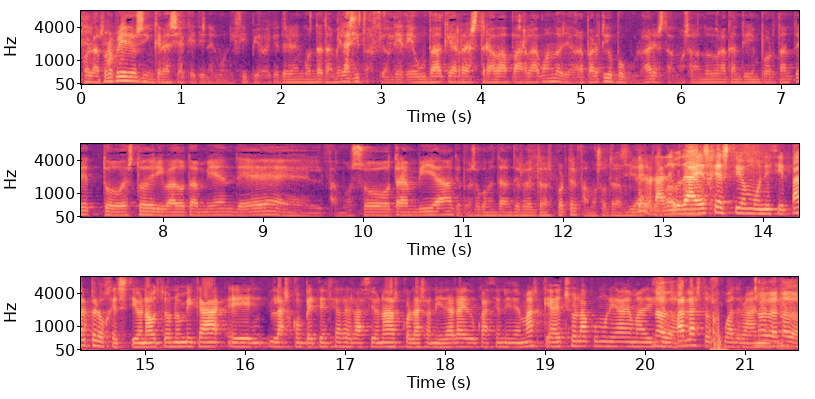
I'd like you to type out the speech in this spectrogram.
por la propia idiosincrasia que tiene el municipio, hay que tener en cuenta también la situación de deuda que arrastraba Parla cuando llegara al Partido Popular. Estamos hablando de una cantidad importante. Todo esto derivado también del famoso tranvía, que por eso comentaba antes lo del transporte, el famoso tranvía. pero la deuda es gestión municipal, pero gestión autonómica, en las competencias relacionadas con la sanidad, la educación y demás, que ha hecho la Comunidad de Madrid nada. Parla estos cuatro años. Nada, nada.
